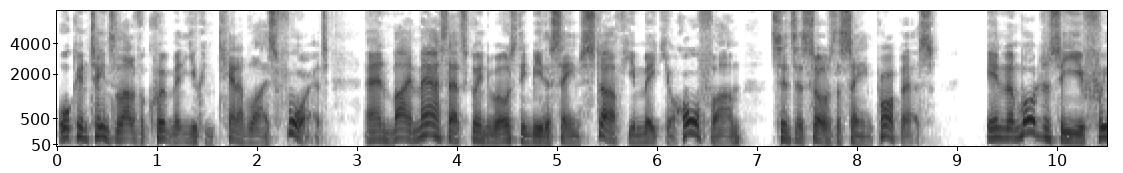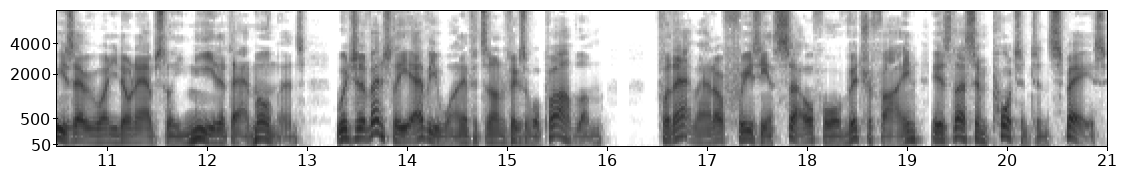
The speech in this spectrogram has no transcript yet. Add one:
or contains a lot of equipment you can cannibalize for it, and by mass that's going to mostly be the same stuff you make your hull from, since it serves the same purpose. In an emergency, you freeze everyone you don't absolutely need at that moment, which is eventually everyone if it's an unfixable problem. For that matter, freezing itself, or vitrifying, is less important in space.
